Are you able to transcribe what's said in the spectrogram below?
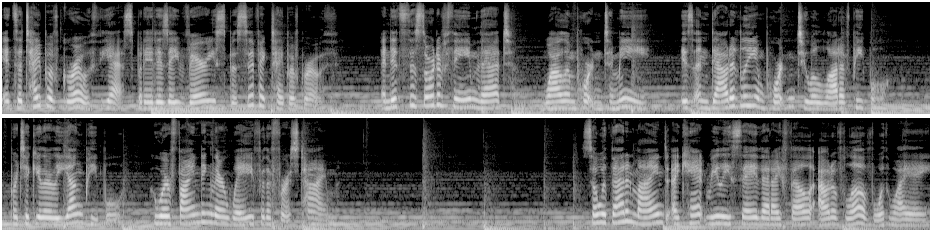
It's a type of growth, yes, but it is a very specific type of growth. And it's the sort of theme that, while important to me, is undoubtedly important to a lot of people, particularly young people who are finding their way for the first time. So, with that in mind, I can't really say that I fell out of love with YA.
